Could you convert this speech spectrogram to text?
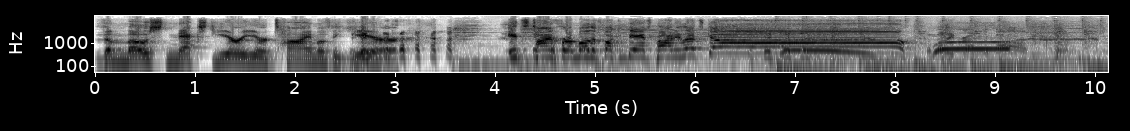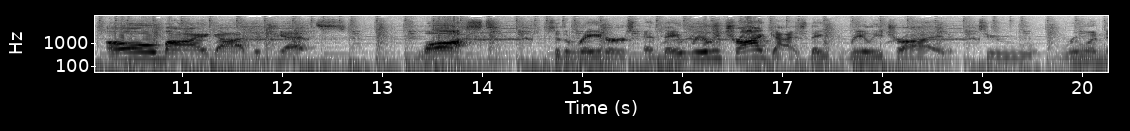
the most next year year time of the year. it's time for a motherfucking dance party. Let's go! Somebody dropped the bomb. Oh my God. The Jets lost to the Raiders, and they really tried, guys. They really tried to ruin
